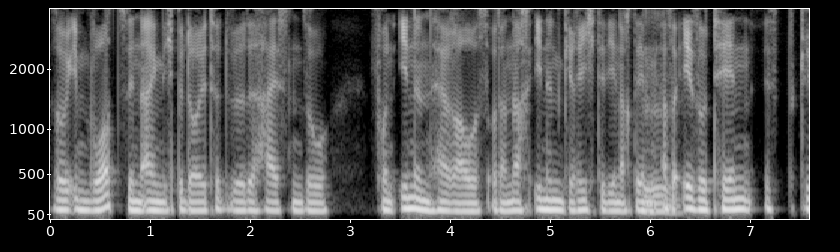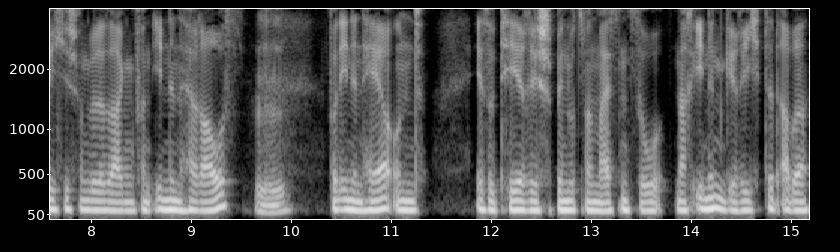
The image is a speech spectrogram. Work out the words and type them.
so im Wortsinn eigentlich bedeutet, würde heißen so von innen heraus oder nach innen gerichtet, je nachdem. Mhm. Also Esoten ist griechisch und würde sagen von innen heraus, mhm. von innen her und esoterisch benutzt man meistens so nach innen gerichtet, aber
